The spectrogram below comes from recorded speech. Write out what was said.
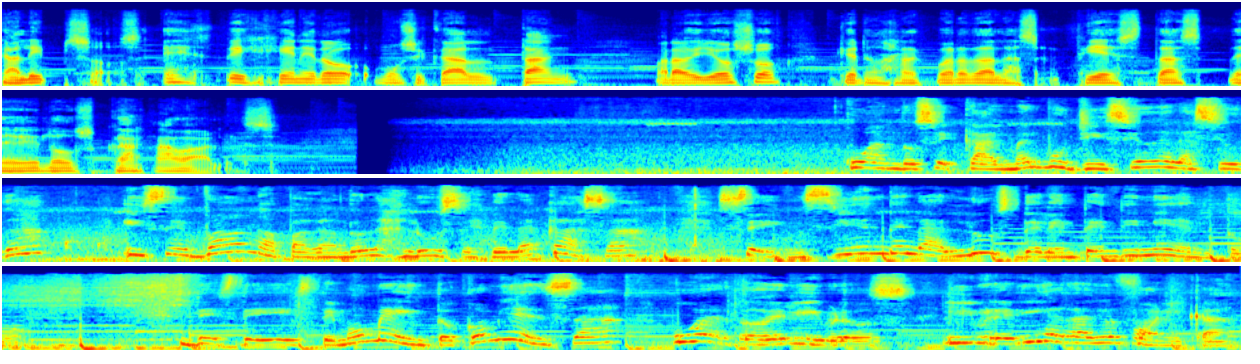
calipsos, este género musical tan maravilloso que nos recuerda las fiestas de los carnavales. Cuando se calma el bullicio de la ciudad y se van apagando las luces de la casa, se enciende la luz del entendimiento. Desde este momento comienza Puerto de Libros, Librería Radiofónica,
